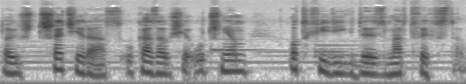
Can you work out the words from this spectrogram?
To już trzeci raz ukazał się uczniom od chwili, gdy zmartwychwstał.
